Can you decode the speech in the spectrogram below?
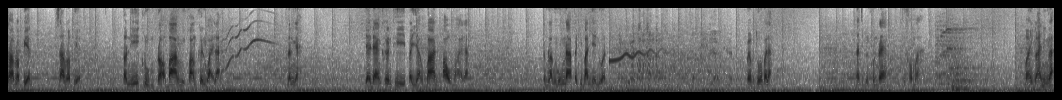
ทราบแล้วเปลี่ยนทราบแล้วเปลี่ยน ตอนนี้กลุ่มเปราะบางมีความเคลื่อนไหวแล้ว นั่นไงยายแดงเคลื่อนที่ไปยังบ้านเป้าหมายแล้วกำลังมุ่งหน้าไปที่บ้านยายนวล เปิดประตูไปแล้ว น่าจะเป็นคนแรกที่เข้ามา มาอีกรายหนึ่งละ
